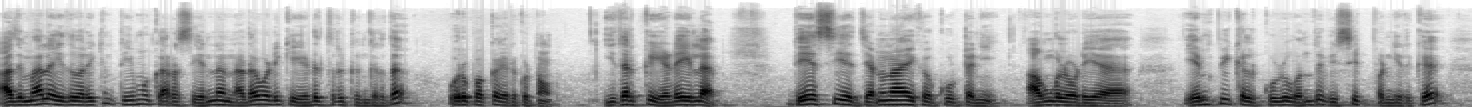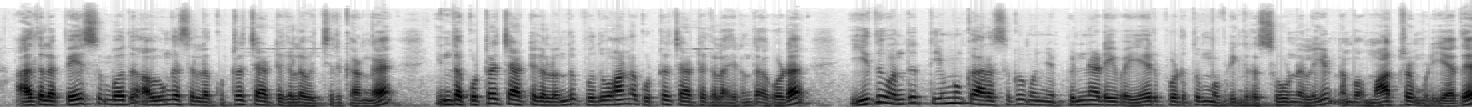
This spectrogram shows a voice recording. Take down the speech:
அது மேலே இது வரைக்கும் திமுக அரசு என்ன நடவடிக்கை எடுத்திருக்குங்கிறத ஒரு பக்கம் இருக்கட்டும். இதற்கு இடையில் தேசிய ஜனநாயக கூட்டணி அவங்களுடைய எம்பிக்கள் குழு வந்து விசிட் பண்ணியிருக்கு. அதில் பேசும்போது அவங்க சில குற்றச்சாட்டுகளை வச்சுருக்காங்க. இந்த குற்றச்சாட்டுகள் வந்து பொதுவான குற்றச்சாட்டுகளாக இருந்தால் கூட இது வந்து திமுக அரசுக்கு கொஞ்சம் பின்னடைவை ஏற்படுத்தும் அப்படிங்கிற சூழ்நிலையும் நம்ம மாற்ற முடியாது.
